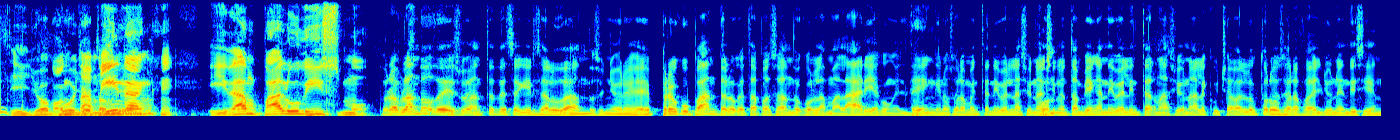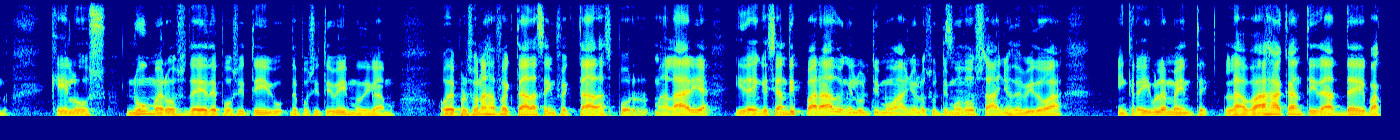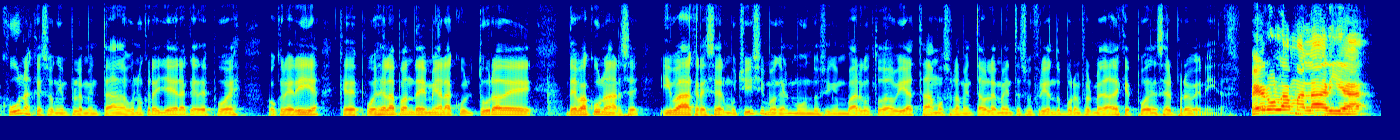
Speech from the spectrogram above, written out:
Y yo contaminan también. y dan paludismo. Pero hablando de eso, antes de seguir saludando, señores, es preocupante lo que está pasando con la malaria, con el dengue, no solamente a nivel nacional, sino también a nivel internacional. Escuchaba el doctor José Rafael Yunen diciendo que los números de, de, positivo, de positivismo, digamos, o de personas afectadas e infectadas por malaria y dengue se han disparado en el último año, en los últimos dos años, debido a increíblemente la baja cantidad de vacunas que son implementadas. Uno creyera que después, o creería que después de la pandemia, la cultura de, de vacunarse iba a crecer muchísimo en el mundo. Sin embargo, todavía estamos lamentablemente sufriendo por enfermedades que pueden ser prevenidas. Pero la malaria,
